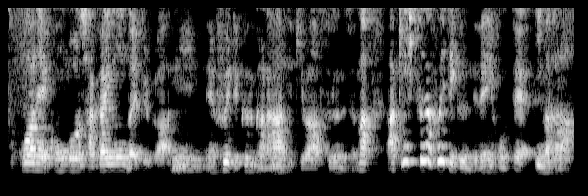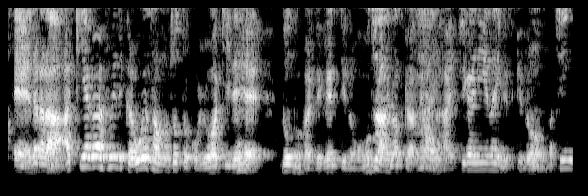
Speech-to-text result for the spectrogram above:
そこはね、今後社会問題というか、に、ね、増えてくるかなって気はするんですよ。まあ、空き室が増えてくるんでね、日本って。今から。えー、だから、空き家が増えてくから、大家さんもちょっとこう弱気で、どんどん借りてくれっていうのももちろんありますからね。はいはい。一概に言えないんですけど、うんまあ、賃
